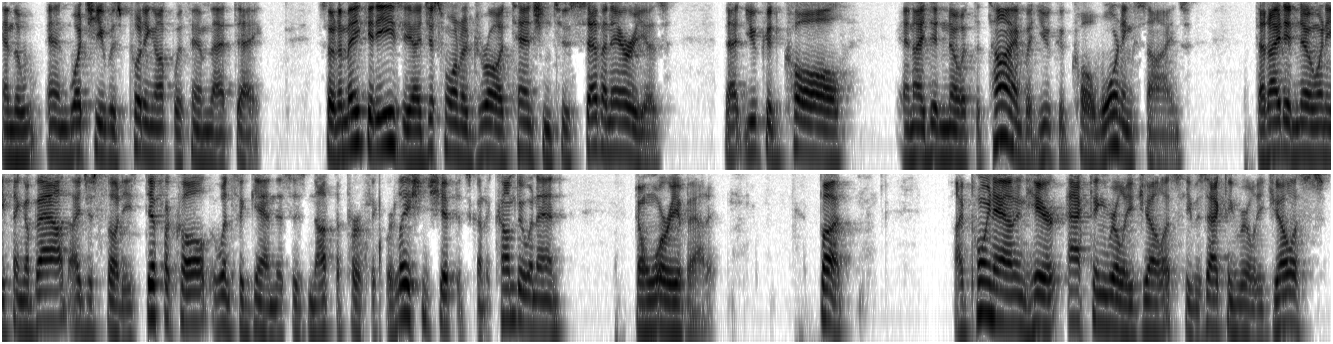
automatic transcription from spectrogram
and the and what she was putting up with him that day. So to make it easy, I just want to draw attention to seven areas that you could call, and I didn't know at the time, but you could call warning signs that I didn't know anything about. I just thought he's difficult. Once again, this is not the perfect relationship. It's going to come to an end. Don't worry about it. But I point out in here acting really jealous. He was acting really jealous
